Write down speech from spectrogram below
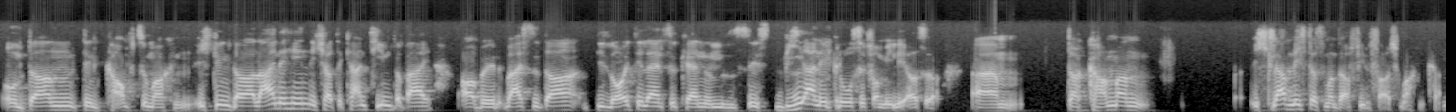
und dann den Kampf zu machen. Ich ging da alleine hin, ich hatte kein Team dabei, aber weißt du da, die Leute lernen zu kennen, es ist wie eine große Familie. Also ähm, da kann man, ich glaube nicht, dass man da viel falsch machen kann.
